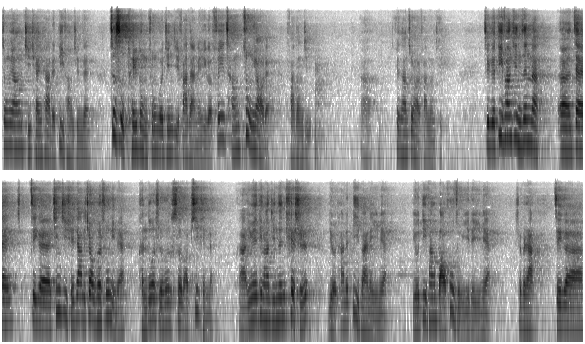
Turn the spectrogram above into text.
中央集权下的地方竞争，这是推动中国经济发展的一个非常重要的发动机，啊，非常重要的发动机。这个地方竞争呢，呃，在这个经济学家的教科书里面，很多时候受到批评的，啊，因为地方竞争确实有它的弊端的一面，有地方保护主义的一面，是不是啊？这个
